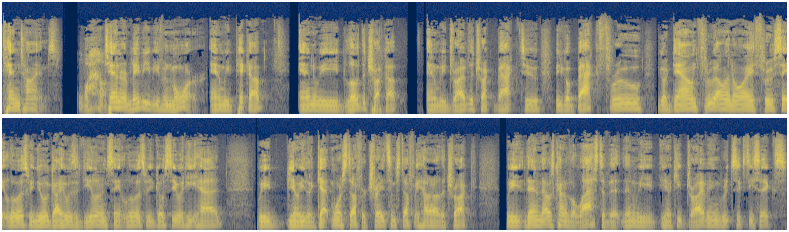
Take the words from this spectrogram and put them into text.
ten times. Wow. 10 or maybe even more. And we'd pick up and we'd load the truck up and we'd drive the truck back to, we'd go back through, go down through Illinois, through St. Louis. We knew a guy who was a dealer in St. Louis. We'd go see what he had. We'd, you know, either get more stuff or trade some stuff we had out of the truck. We then that was kind of the last of it. Then we, you know, keep driving Route 66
